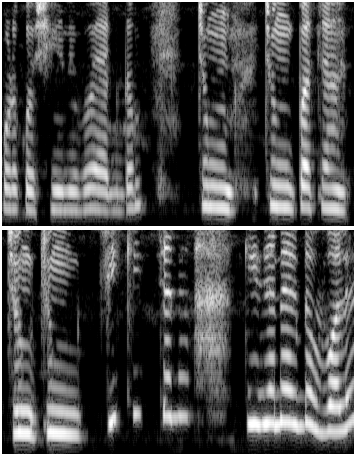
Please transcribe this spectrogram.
করে কষিয়ে নেব একদম। চুং চুং পাচা চুং চুং, চি কী যেন কী যেন একটা বলে।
